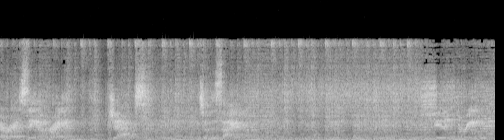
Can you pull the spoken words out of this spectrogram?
All right, stay upright. Jacks to the side. In three,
